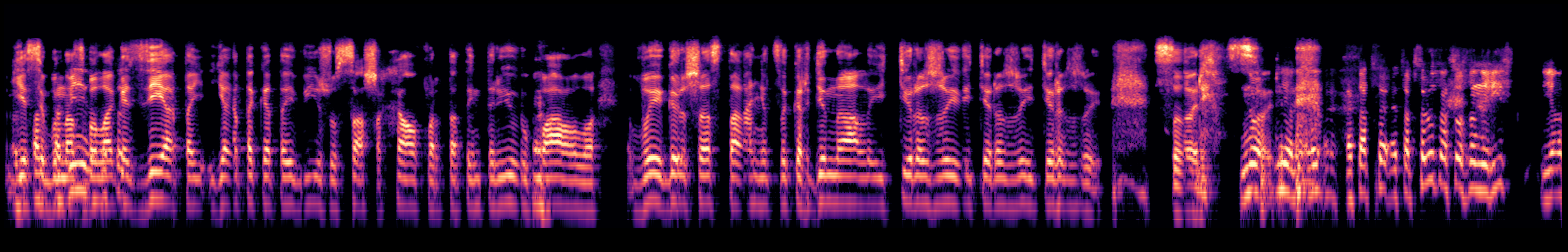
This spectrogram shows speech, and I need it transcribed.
Если бы у нас была газета, я так это вижу, Саша Халфорд от интервью Пауло, выигрыш останется, кардиналы, и тиражи, и тиражи, и тиражи. Сори. Ну, не, ну, э, это, это абсолютно осознанный риск. Я,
